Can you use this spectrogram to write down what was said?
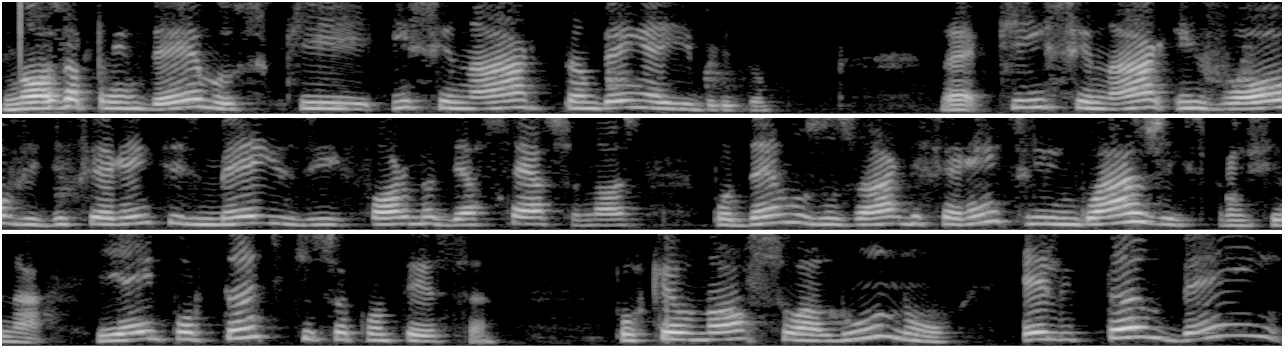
nós aprendemos que ensinar também é híbrido, né? que ensinar envolve diferentes meios e formas de acesso. Nós podemos usar diferentes linguagens para ensinar. E é importante que isso aconteça, porque o nosso aluno, ele também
